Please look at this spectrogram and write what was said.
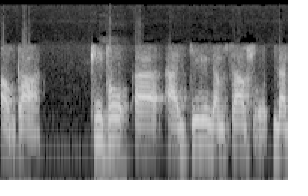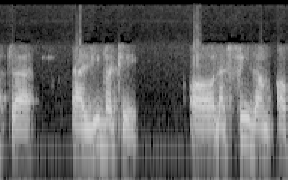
of God, people uh, are giving themselves that uh, uh, liberty or that freedom of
